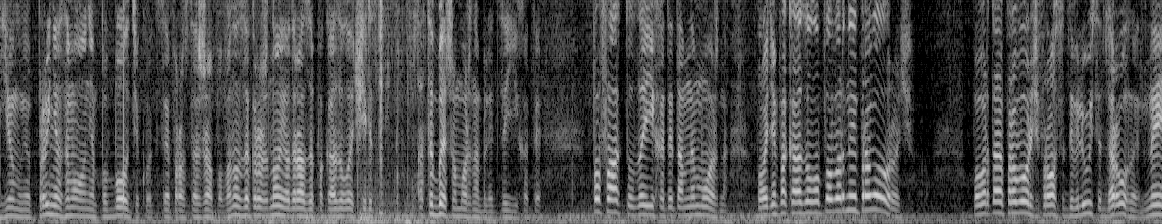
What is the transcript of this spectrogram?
Йому прийняв замовлення по Болтику, це просто жопа. Воно з окружної одразу показувало через АТБ, що можна, блядь, заїхати. По факту заїхати там не можна. Потім показувало поверни праворуч. Повертаю праворуч, просто дивлюся, дороги не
